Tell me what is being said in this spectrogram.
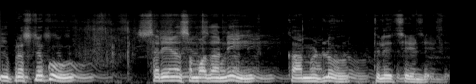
ఈ ప్రశ్నకు సరైన సమాధానాన్ని కామెంట్లో తెలియచేయండి.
